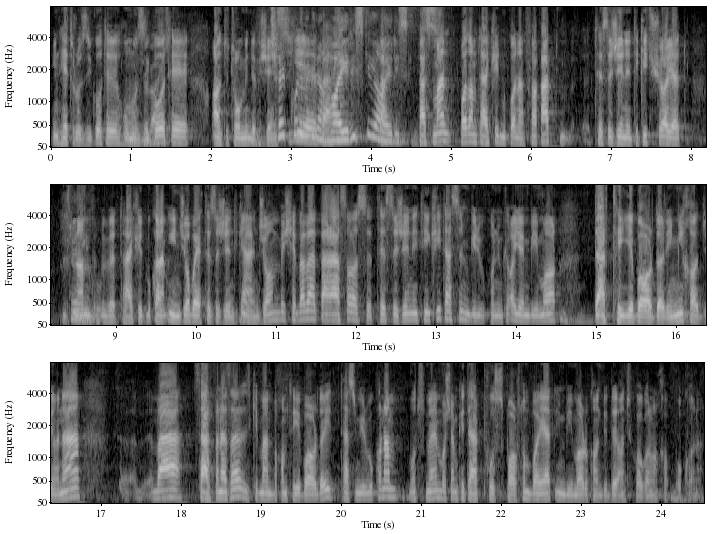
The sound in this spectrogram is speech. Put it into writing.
این هتروزیگوت هوموزیگوت antithrombin deficiency ه high risk یا high risk پس من بازم تاکید می‌کنم. فقط تست ژنتیکی شاید می‌تونم به تاکید بکنم اینجا باید تست ژنتیکی انجام بشه و بعد بر اساس تست ژنتیکی تصمیم گیری بکنیم که آیا این بیمار در طی بارداری می‌خواد یا نه. و صرف نظر که من بخوام طی بارداری تصمیم گیری بکنم مطمئن باشم که در postpartum باید این بیمار رو کاندید آنتی‌کوآگولان خواب بکنم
